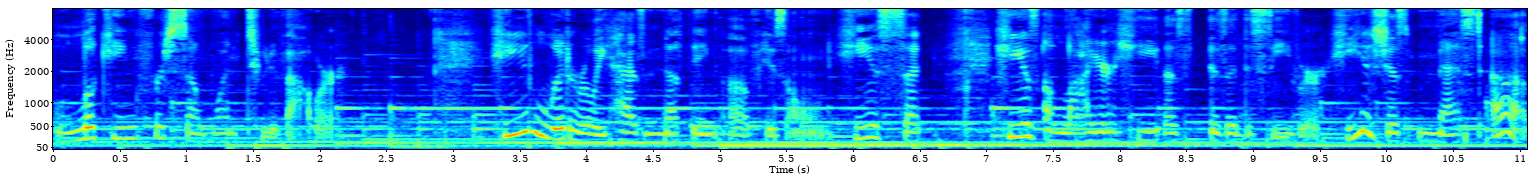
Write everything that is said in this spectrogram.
looking for someone to devour. He literally has nothing of his own. He is such, he is a liar, he is, is a deceiver. He is just messed up.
